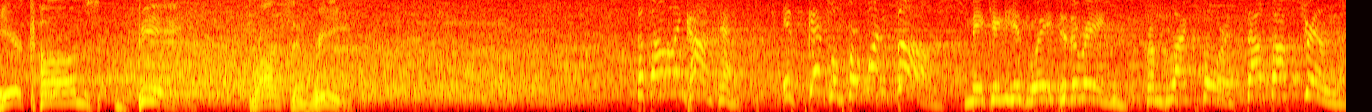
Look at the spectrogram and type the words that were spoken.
Here comes Big Bronson Reed. The following contest is scheduled for one fall. Making his way to the ring from Black Forest, South Australia.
